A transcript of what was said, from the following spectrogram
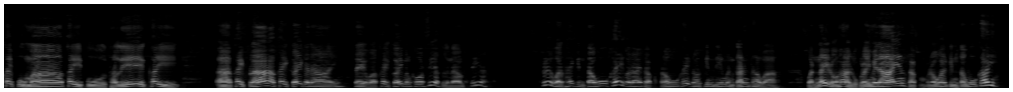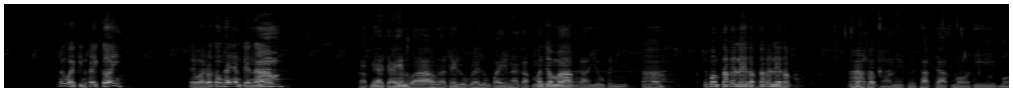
ไข่ปูมาไข่ปูทะเลไข่อ่าไข่ปลาไข่ไก่ก็ได้ แต่ว่าไข่ไก่มันคอเสียคือน้ำเสียหรือว่าถ้ากินเต้าหู้ไข่ก็ได้ครับเต้าหู้ไข่ก็กินดีเหมือนกันถ้าว่าวันไหนเราหาลูกไรไม่ได้นะครับ เราให้กินเต้าหู้ไข่หรือว่ากินไข่ไก่แต่ว่าเราต้องขยันเปลี่ยนน้ำครับเนี่ยจะเห็นว่าเมื่อใช้ลูกไรลงไปนะครับ มันจะมาก็อยู่เป็นอ่า เดี๋ยวผมตักให้เลยครับตักให้เลยครับอ่าครับอันนี้คือทัดจากบ่อที่บ่อ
